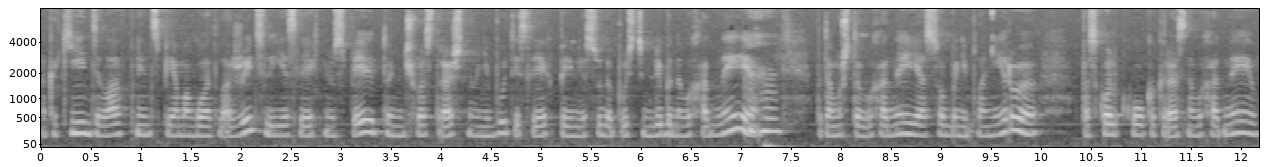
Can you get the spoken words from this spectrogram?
а какие дела, в принципе, я могу отложить, или если я их не успею, то ничего страшного не будет, если я их перенесу, допустим, либо на выходные, uh-huh. потому что в выходные я особо не планирую, поскольку как раз на выходные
